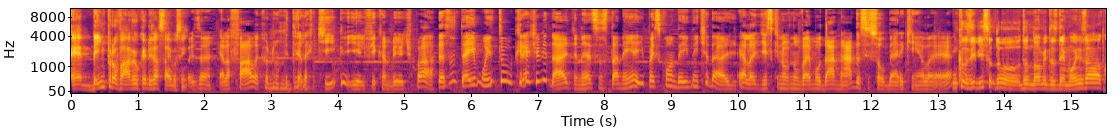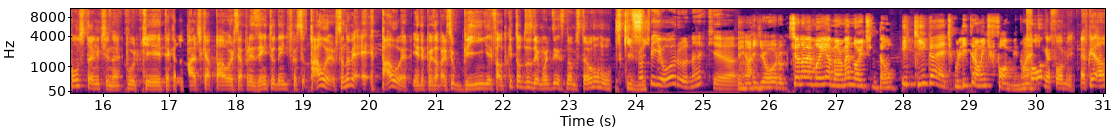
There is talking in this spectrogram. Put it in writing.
é bem provável que ele já saiba, assim. Pois é, ela fala que o nome dela é Kiga e ele fica meio tipo, ah, vocês não têm muito criatividade, né? Vocês não tá nem aí pra esconder a identidade. Ela diz que não, não vai mudar nada se souberem quem ela é. Inclusive, isso do, do nome dos demônios é uma constante, né? Porque tem aquela parte que a Power se apresenta e o Dente fica assim: Power? Seu nome é, é Power? E aí depois aparece o Bean e ele fala: por que todos os demônios têm esse nome tão O esquisito? Pioro, né? Que é. Tem a Yoro. Seu nome é manhã, meu nome é noite, então. E Kiga é, tipo, literalmente fome, não é? Fome, é fome. É porque ela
